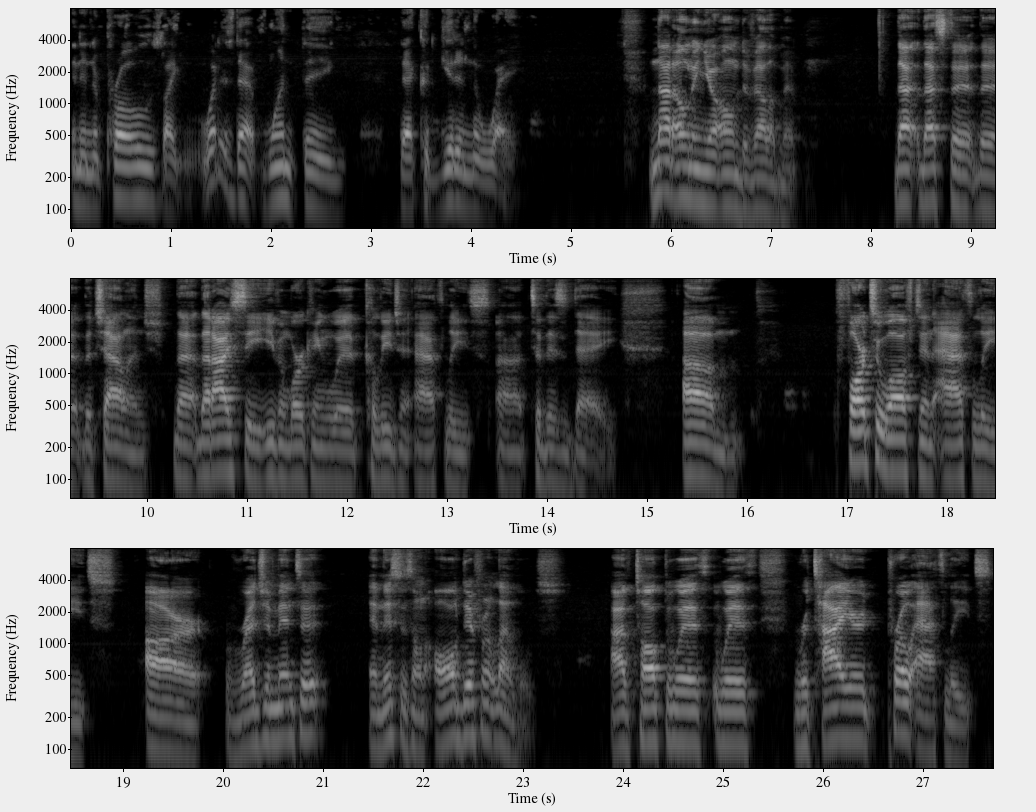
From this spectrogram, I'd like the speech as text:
and in the pros? Like, what is that one thing that could get in the way? Not owning your own development. That that's the the the challenge that that I see even working with collegiate athletes uh, to this day. Um, far too often, athletes are regimented and this is on all different levels. I've talked with with retired pro athletes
